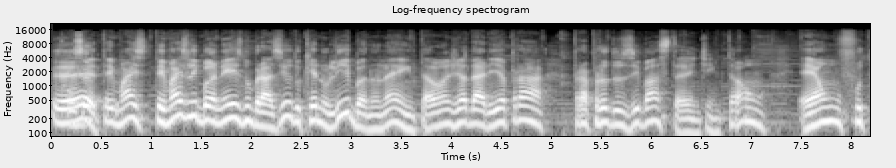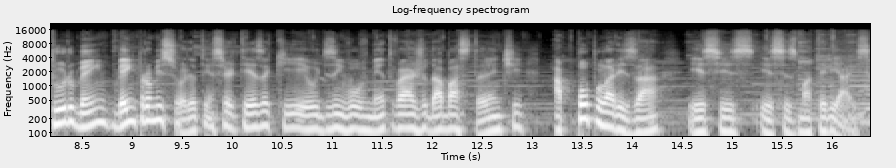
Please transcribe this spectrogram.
É, tem mais, tem mais libanês no Brasil do que no Líbano, né? Então já daria para produzir bastante. Então é um futuro bem, bem promissor. Eu tenho certeza que o desenvolvimento vai ajudar bastante a popularizar esses, esses materiais.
